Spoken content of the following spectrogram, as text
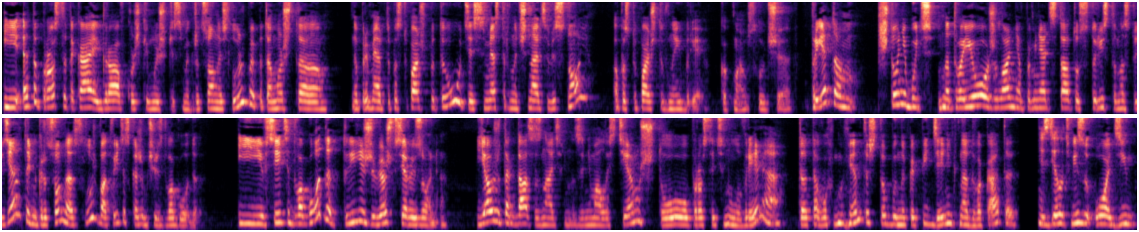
И это просто такая игра в кошки-мышки с миграционной службой, потому что, например, ты поступаешь в ПТУ, у тебя семестр начинается весной, а поступаешь ты в ноябре, как в моем случае. При этом что-нибудь на твое желание поменять статус туриста на студента миграционная служба ответит, скажем, через два года. И все эти два года ты живешь в серой зоне. Я уже тогда сознательно занималась тем, что просто тянула время до того момента, чтобы накопить денег на адвоката и сделать визу О1,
